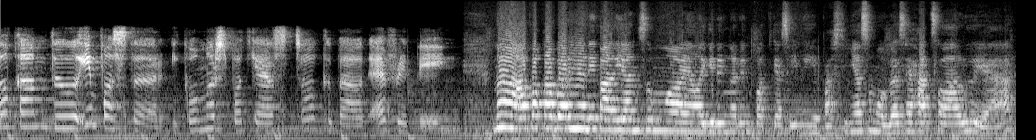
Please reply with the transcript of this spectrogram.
Welcome to Imposter, e-commerce podcast talk about everything. Nah, apa kabarnya nih kalian semua yang lagi dengerin podcast ini? Pastinya semoga sehat selalu ya.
